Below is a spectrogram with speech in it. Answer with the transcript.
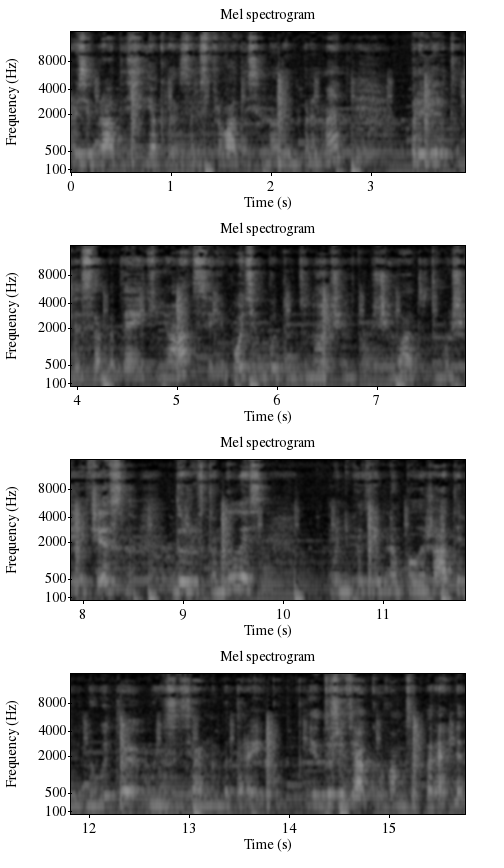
розібратися, як зареєструватися на один предмет перевірити для себе деякі нюанси, і потім буду до ночі відпочивати, тому що я чесно дуже втомилась. Мені потрібно полежати, відновити мою соціальну батарейку. Я дуже дякую вам за перегляд.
